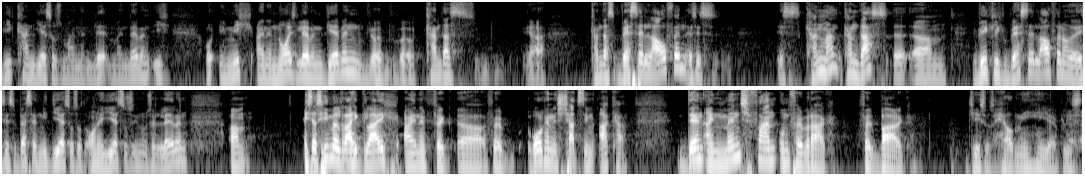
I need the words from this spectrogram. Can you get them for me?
Wie kann Jesus mein, Le mein Leben, ich, in mich ein neues Leben geben? Kann das, ja, kann das besser laufen? Es ist, es kann, man, kann das äh, ähm, wirklich besser laufen oder ist es besser mit Jesus oder ohne Jesus in unserem Leben? Ähm, ist das Himmelreich gleich einem ver, äh, verborgenen Schatz im Acker, den ein Mensch fand und verbarg. verbarg. Jesus, help me here, please.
